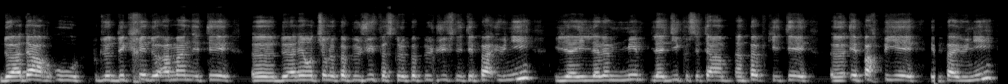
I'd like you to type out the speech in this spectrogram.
de Hadar où tout le décret de Haman était euh, le peuple juif parce que le peuple juif n'était pas uni. Il a, il a même il a dit que c'était un, peuple qui était euh, éparpillé et pas uni.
